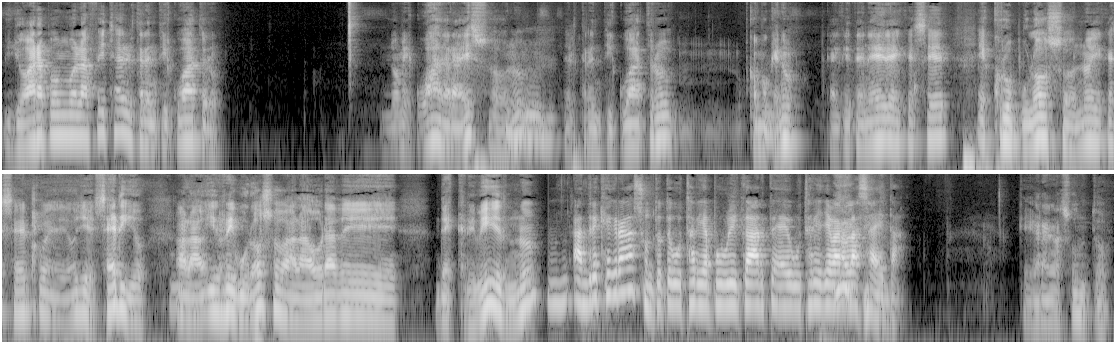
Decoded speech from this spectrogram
yo ahora pongo la fecha del 34. No me cuadra eso, ¿no? Mm. El 34, como que no. Que hay que tener, hay que ser escrupuloso, ¿no? hay que ser, pues, oye, serio a la, y riguroso a la hora de, de escribir, ¿no? Andrés, ¿qué gran asunto te gustaría publicar, te gustaría llevar a la saeta? Qué gran asunto.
